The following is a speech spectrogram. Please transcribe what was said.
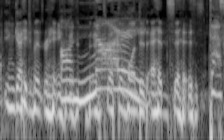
uh, engagement ring. Oh, That's what the no. wanted ad says. That's.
